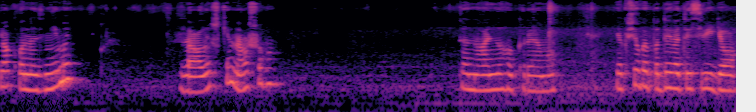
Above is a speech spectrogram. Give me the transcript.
як вона зніме залишки нашого тонального крему. Якщо ви подивитесь відео,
